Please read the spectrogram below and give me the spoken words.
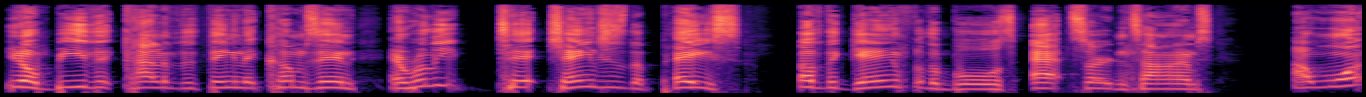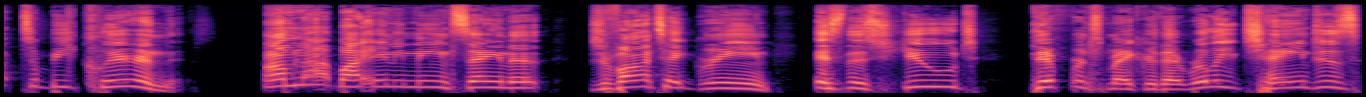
you know be the kind of the thing that comes in and really t- changes the pace of the game for the Bulls at certain times. I want to be clear in this. I'm not by any means saying that Javonte Green is this huge difference maker that really changes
